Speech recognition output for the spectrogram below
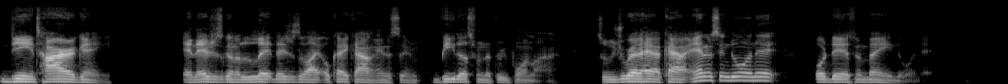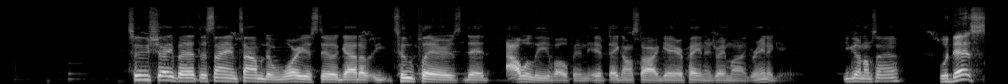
the entire game. And they're just gonna let they're just like, okay, Kyle Anderson beat us from the three point line. So would you rather have Kyle Anderson doing it or Desmond Bane doing that? Touche, but at the same time, the Warriors still got a, two players that I will leave open if they're gonna start Gary Payton and Draymond Green again. You get what I'm saying? Well, that's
